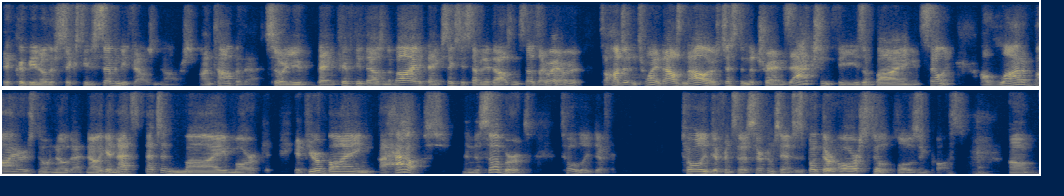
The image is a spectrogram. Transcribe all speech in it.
it could be another sixty to seventy thousand dollars on top of that. So you're paying fifty thousand to buy, you're paying sixty, seventy thousand. So it's like, wait, wait, it's one hundred and twenty thousand dollars just in the transaction fees of buying and selling. A lot of buyers don't know that. Now, again, that's that's in my market. If you're buying a house in the suburbs, totally different totally different set of circumstances, but there are still closing costs. Um,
